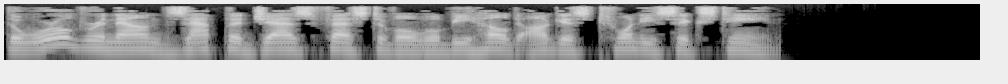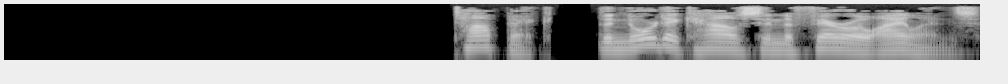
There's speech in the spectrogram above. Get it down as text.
The world-renowned Zappa Jazz Festival will be held August 2016. The Nordic House in the Faroe Islands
